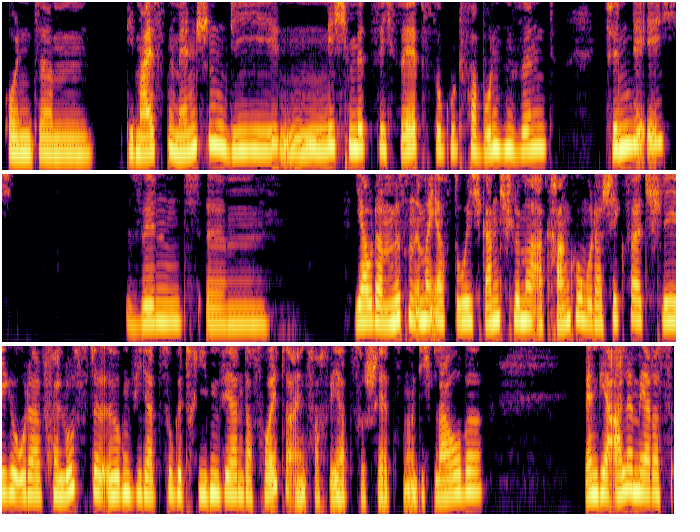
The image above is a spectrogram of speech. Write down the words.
Und ähm, die meisten Menschen, die nicht mit sich selbst so gut verbunden sind, finde ich, sind ähm, ja oder müssen immer erst durch ganz schlimme Erkrankungen oder Schicksalsschläge oder Verluste irgendwie dazu getrieben werden, das heute einfach wertzuschätzen. Und ich glaube, wenn wir alle mehr das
